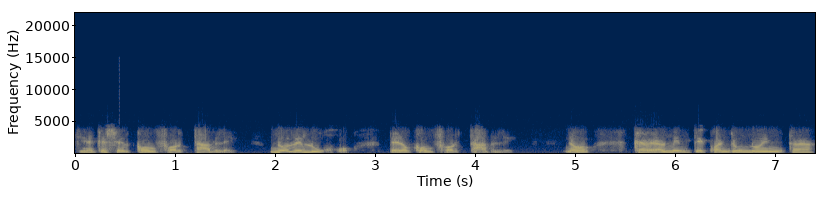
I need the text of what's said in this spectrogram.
tiene que ser confortable, no de lujo, pero confortable, ¿no? que realmente cuando uno entra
